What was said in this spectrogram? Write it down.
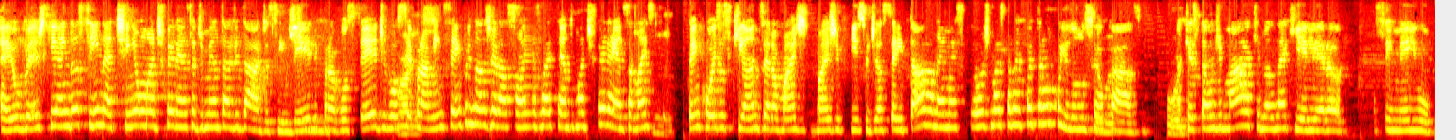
é, eu vejo que ainda assim, né, tinha uma diferença de mentalidade, assim, dele para você, de você para mim, sempre nas gerações vai tendo uma diferença, mas tem coisas que antes era mais, mais difícil de aceitar, né, mas que hoje mas também foi tranquilo no seu foi. caso. Foi. A questão de máquinas, né, que ele era, assim, meio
